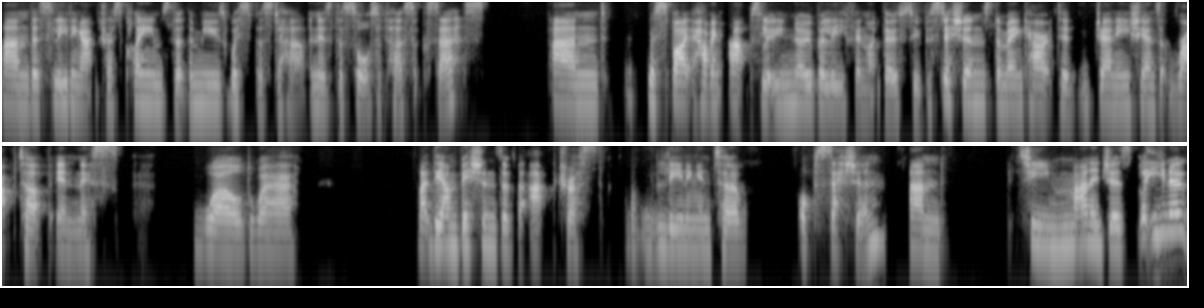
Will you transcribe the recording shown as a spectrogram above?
And this leading actress claims that the muse whispers to her and is the source of her success. And despite having absolutely no belief in like those superstitions, the main character, Jenny, she ends up wrapped up in this world where like the ambitions of the actress leaning into obsession and she manages like you know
